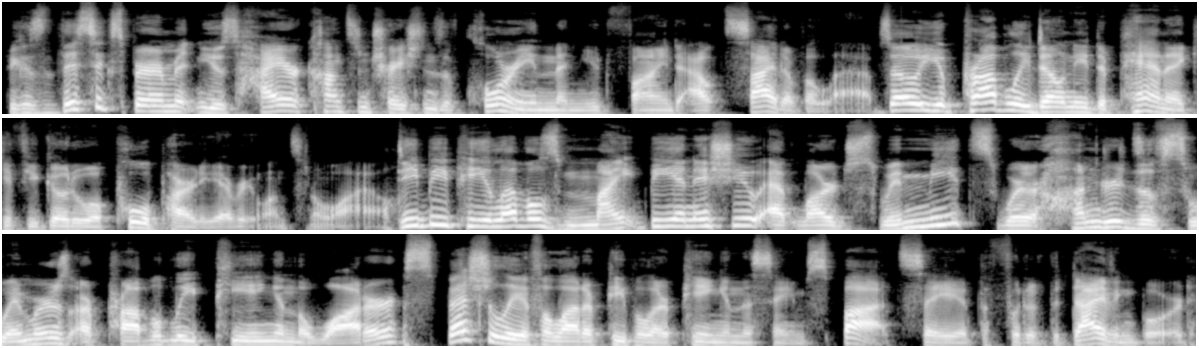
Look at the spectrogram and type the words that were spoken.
because this experiment used higher concentrations of chlorine than you'd find outside of a lab. So you probably don't need to panic if you go to a pool party every once in a while. DBP levels might be an issue at large swim meets where hundreds of swimmers are probably peeing in the water, especially if a lot of people are peeing in the same spot, say at the foot of the diving board.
